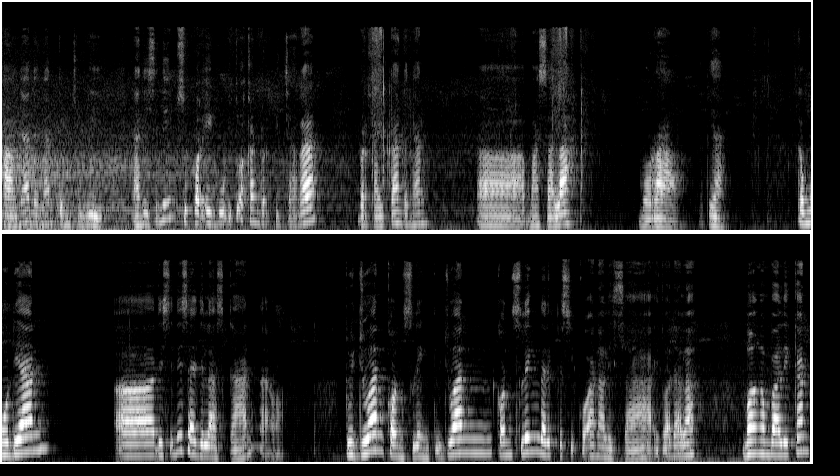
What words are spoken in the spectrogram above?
halnya dengan pencuri. Nah, di sini super ego itu akan berbicara berkaitan dengan uh, masalah moral gitu ya. Kemudian uh, di sini saya jelaskan uh, tujuan konseling. Tujuan konseling dari psikoanalisa itu adalah mengembalikan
